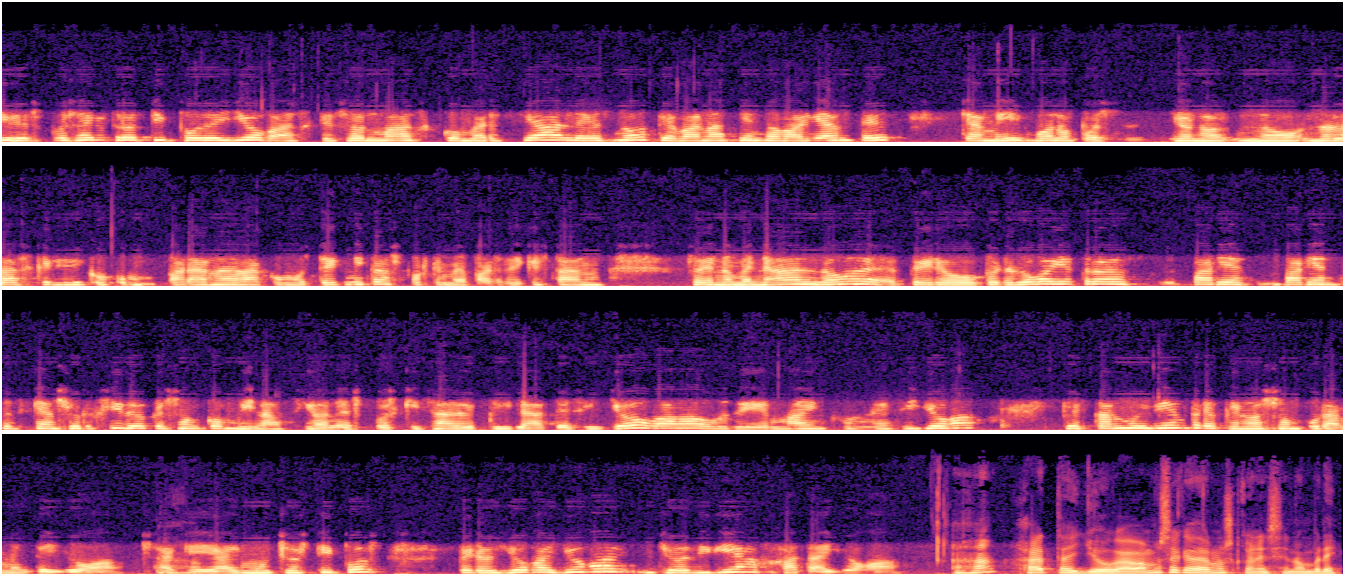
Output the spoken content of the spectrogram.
Y después hay otro tipo de yogas que son más comerciales, ¿no? Que van haciendo variantes que a mí, bueno, pues yo no, no, no las critico para nada como técnicas porque me parece que están fenomenal, ¿no? Pero, pero luego hay otras varias variantes que han surgido que son combinaciones, pues quizá de pilates y yoga o de mindfulness y yoga, que están muy bien pero que no son puramente yoga. O sea Ajá. que hay muchos tipos, pero yoga, yoga, yo diría hatha yoga. Ajá, Hatha Yoga. Vamos a quedarnos con ese nombre.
